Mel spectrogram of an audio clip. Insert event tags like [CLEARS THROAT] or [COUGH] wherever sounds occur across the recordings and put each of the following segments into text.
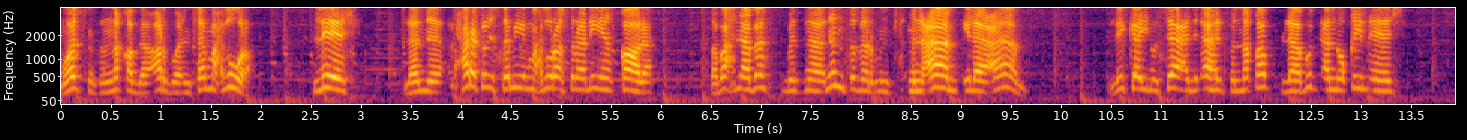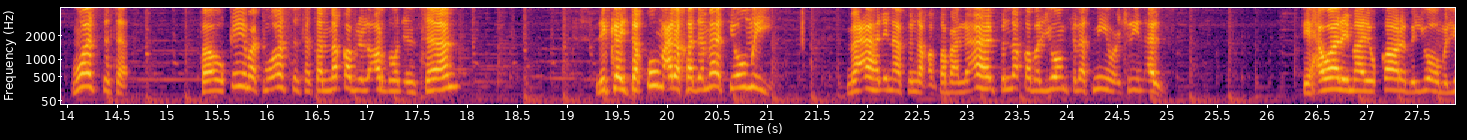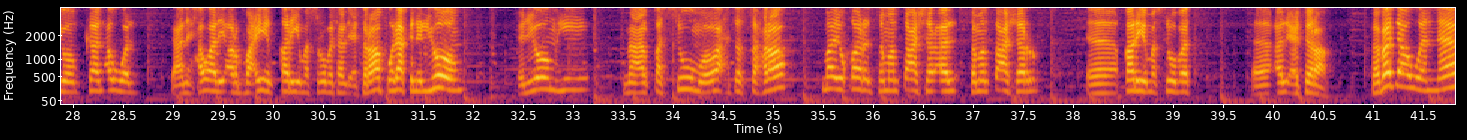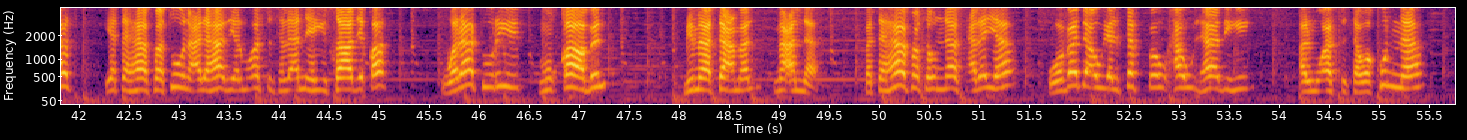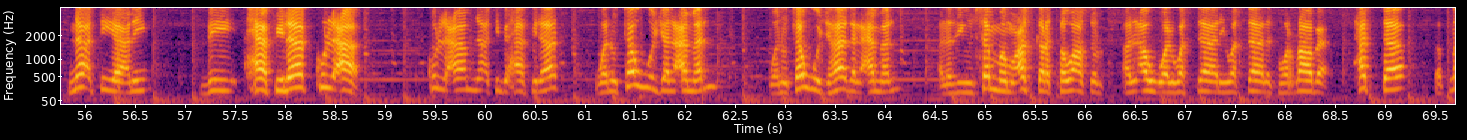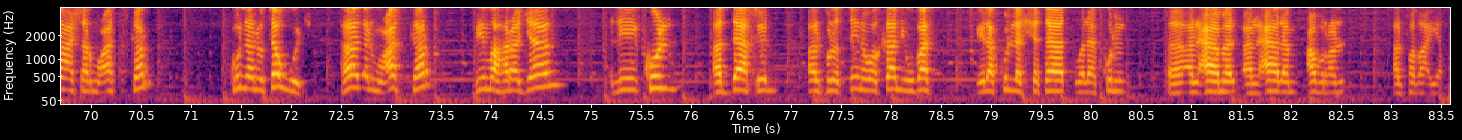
مؤسسه النقب للأرض والانسان محظورة ليش؟ لأن الحركة الإسلامية المحظورة اسرائيليا قالت طب إحنا بس بدنا ننتظر من من عام إلى عام لكي نساعد الأهل في النقب لابد أن نقيم إيش؟ مؤسسة فأقيمت مؤسسة النقب للأرض والإنسان لكي تقوم على خدمات يومية مع أهلنا في النقب، طبعا الاهل في النقب اليوم 320 ألف في حوالي ما يقارب اليوم اليوم كان أول يعني حوالي 40 قرية مسروبة الاعتراف ولكن اليوم اليوم هي مع القسوم وواحه الصحراء ما يقارب 18 18 آه، قرية مسروبة آه، الاعتراف. فبدأوا الناس يتهافتون على هذه المؤسسة لانها هي صادقة ولا تريد مقابل بما تعمل مع الناس. فتهافتوا الناس عليها وبدأوا يلتفوا حول هذه المؤسسة. وكنا نأتي يعني بحافلات كل عام. كل عام نأتي بحافلات ونتوج العمل ونتوج هذا العمل الذي يسمى معسكر التواصل الأول والثاني والثالث والرابع حتى 12 معسكر. كنا نتوج هذا المعسكر بمهرجان لكل الداخل الفلسطيني وكان يبث إلى كل الشتات ولا كل آه، العالم العالم عبر الفضائيات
